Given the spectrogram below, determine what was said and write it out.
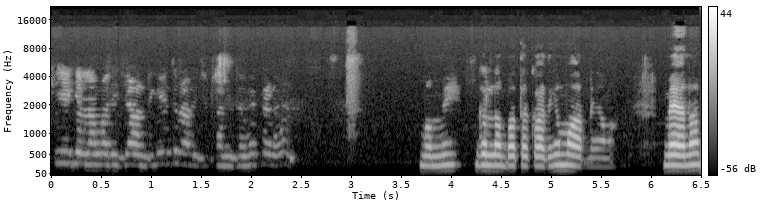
ਕੀ ਗੱਲਾਂ ਮਾਰੀ ਜਾਂਦੀਆਂ ਤੇ ਰਾਣੀ ਜਠਾਣੀ ਦੋਵੇਂ ਭੈਣਾਂ। ਮੰਮੀ ਗੱਲਾਂ ਬਾਤਾਂ ਕਾਦੀਆਂ ਮਾਰਨੀਆਂ ਵਾ? ਮੈਂ ਨਾ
